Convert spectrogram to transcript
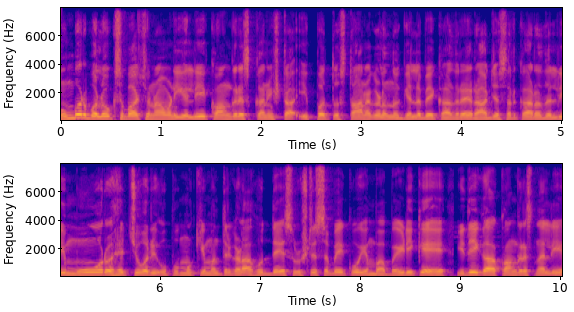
ಮುಂಬರುವ ಲೋಕಸಭಾ ಚುನಾವಣೆಯಲ್ಲಿ ಕಾಂಗ್ರೆಸ್ ಕನಿಷ್ಠ ಇಪ್ಪತ್ತು ಸ್ಥಾನಗಳನ್ನು ಗೆಲ್ಲಬೇಕಾದರೆ ರಾಜ್ಯ ಸರ್ಕಾರದಲ್ಲಿ ಮೂವರು ಹೆಚ್ಚುವರಿ ಉಪಮುಖ್ಯಮಂತ್ರಿಗಳ ಹುದ್ದೆ ಸೃಷ್ಟಿಸಬೇಕು ಎಂಬ ಬೇಡಿಕೆ ಇದೀಗ ಕಾಂಗ್ರೆಸ್ನಲ್ಲಿ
